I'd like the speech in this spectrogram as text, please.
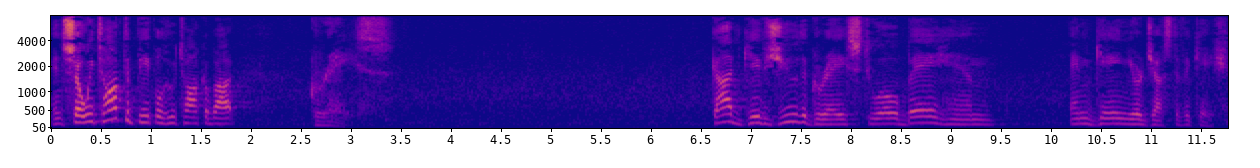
And so we talk to people who talk about grace. God gives you the grace to obey Him and gain your justification.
